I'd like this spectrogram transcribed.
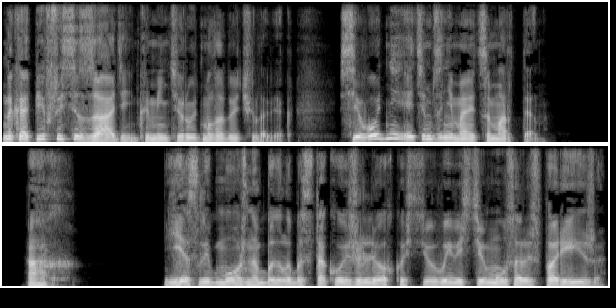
накопившийся за день, комментирует молодой человек. Сегодня этим занимается Мартен. Ах, если б можно было бы с такой же легкостью вывести мусор из Парижа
